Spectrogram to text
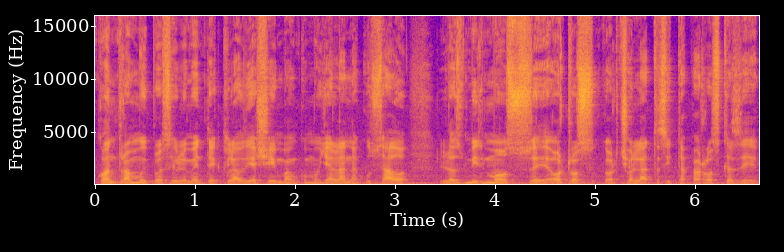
contra muy posiblemente Claudia Sheinbaum, como ya la han acusado los mismos eh, otros corcholatas y taparroscas de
